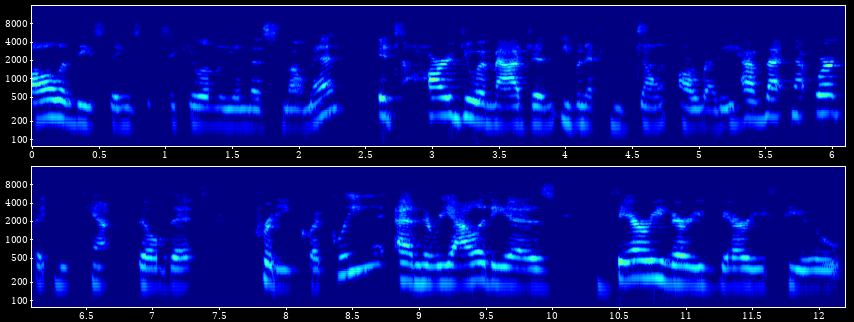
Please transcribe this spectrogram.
all of these things particularly in this moment it's hard to imagine, even if you don't already have that network, that you can't build it pretty quickly. And the reality is, very, very, very few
